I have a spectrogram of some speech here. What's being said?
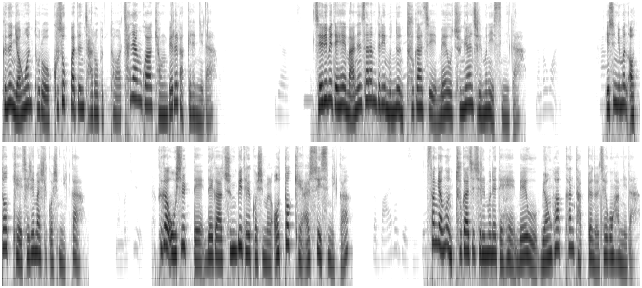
그는 영원토록 구속받은 자로부터 찬양과 경배를 받게 됩니다. 재림에 대해 많은 사람들이 묻는 두 가지 매우 중요한 질문이 있습니다. 예수님은 어떻게 재림하실 것입니까? 그가 오실 때 내가 준비될 것임을 어떻게 알 수 있습니까? 성경은 두 가지 질문에 대해 매우 명확한 답변을 제공합니다.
